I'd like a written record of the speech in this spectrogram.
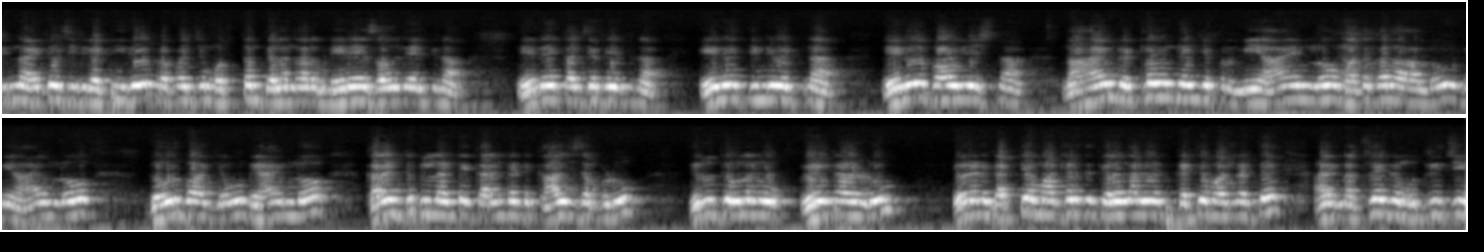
చిన్న హైటెక్ సిటీ కట్టి ఇదే ప్రపంచం మొత్తం తెలంగాణకు నేనే చదువు నేర్పిన నేనే కల్చర్ నేర్పిన నేనే తిండి పెట్టిన నేనే బాగు చేసిన నా హాయంలో ఎట్లా ఉంది అని చెప్పిన మీ హాయంలో మతకలాలు మీ హాయంలో దౌర్భాగ్యము మీ హాయంలో కరెంటు బిల్ అంటే కరెంట్ అంటే కాల్చి చంపుడు నిరుద్యోగులను వేటాడు ఎవరైనా గట్టిగా మాట్లాడితే తెలంగాణ గట్టిగా మాట్లాడితే ఆయన నచ్చలేక ముద్రించి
